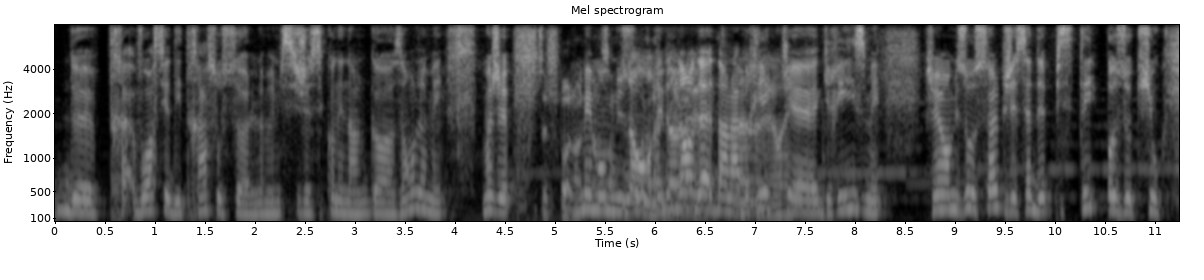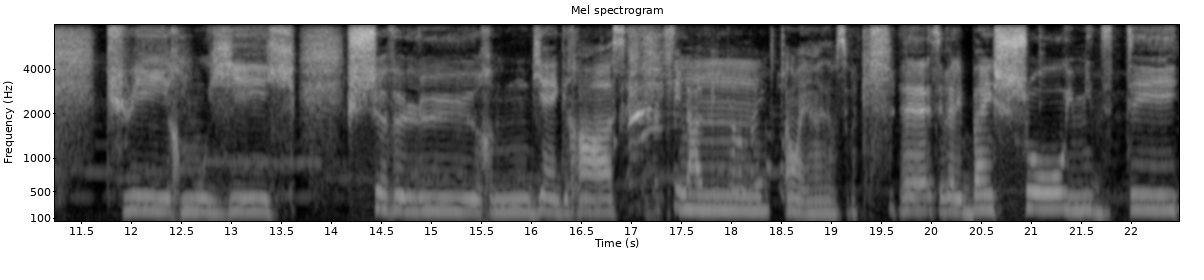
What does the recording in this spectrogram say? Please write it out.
de tra- voir s'il y a des traces au sol, là, même si je sais qu'on est dans le gazon, là, mais moi, je Vous êtes pas dans le mets mon museau Non, euh, dans non, dans la dans le- brique ouais. euh, grise, mais je mets mon museau au sol puis j'essaie de pister Ozokyo. Cuir mouillé, chevelure bien grasse. C'est lavé quand même. Ah ouais, ouais, c'est vrai. Euh, c'est vrai, les bains chauds, humidité.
